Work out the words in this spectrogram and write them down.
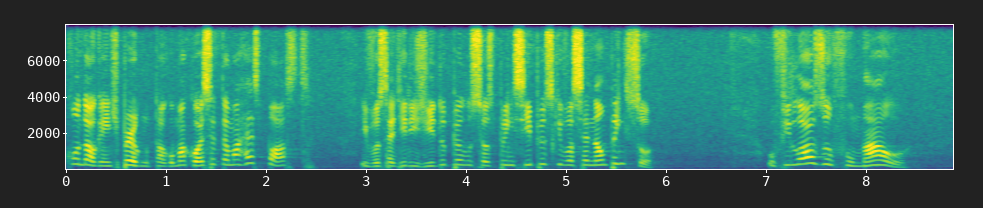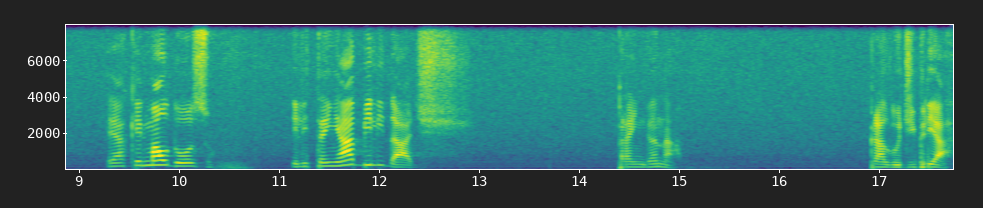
Quando alguém te pergunta alguma coisa, você tem uma resposta. E você é dirigido pelos seus princípios que você não pensou. O filósofo mau é aquele maldoso. Ele tem habilidade para enganar, para ludibriar.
